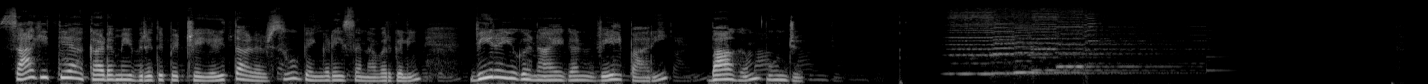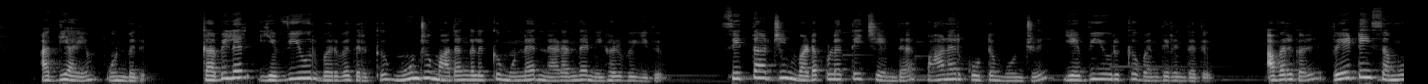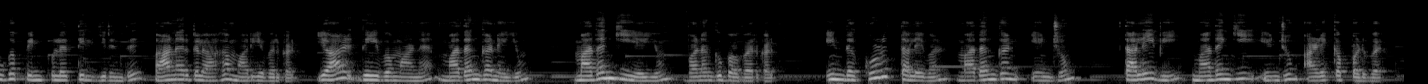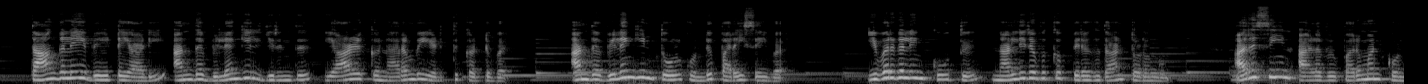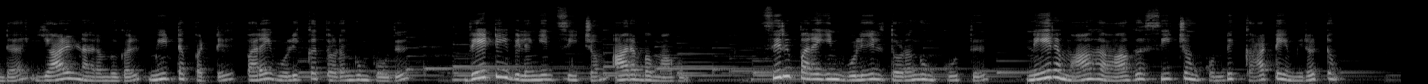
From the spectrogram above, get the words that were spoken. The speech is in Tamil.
சாகித்ய அகாடமி விருது பெற்ற எழுத்தாளர் சு. வெங்கடேசன் அவர்களின் வீரயுக நாயகன் வேல்பாரி பாகம் மூன்று. அத்தியாயம் ஒன்பது. கபிலர் எவ்வியூர் வருவதற்கு மூன்று மாதங்களுக்கு முன்னர் நடந்த நிகழ்வு இது. சித்தாற்றின் வடபுலத்தைச் சேர்ந்த பாணர் கூட்டம் ஒன்று எவ்வியூருக்கு வந்திருந்தது. அவர்கள் வேட்டை சமூக பின்புலத்தில் இருந்து பாணர்களாக மாறியவர்கள். யாழ் தெய்வமான மதங்கனையும் மதங்கியையும் வணங்குபவர்கள். இந்த குழு தலைவன் மதங்கன் என்றும் தலைவி மதங்கி என்றும் அழைக்கப்படுவர். தாங்களே வேட்டையாடி அந்த விலங்கில் இருந்து யாழுக்கு நரம்பு எடுத்து கட்டுவர். அந்த விலங்கின் தோல் கொண்டு பறை செய்வர். இவர்களின் கூத்து நள்ளிரவுக்கு பிறகுதான் தொடங்கும். அரிசியின் அளவு பருமன் கொண்ட யாழ் நரம்புகள் மீட்டப்பட்டு பறை ஒலிக்கத் தொடங்கும் போது வேட்டை விலங்கின் சீற்றம் ஆரம்பமாகும். சிறு பறையின் ஒளியில் தொடங்கும் கூத்து நேரமாக ஆக சீற்றம் கொண்டு காட்டை மிரட்டும்.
